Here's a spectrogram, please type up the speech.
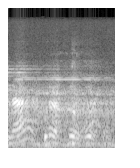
nada.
